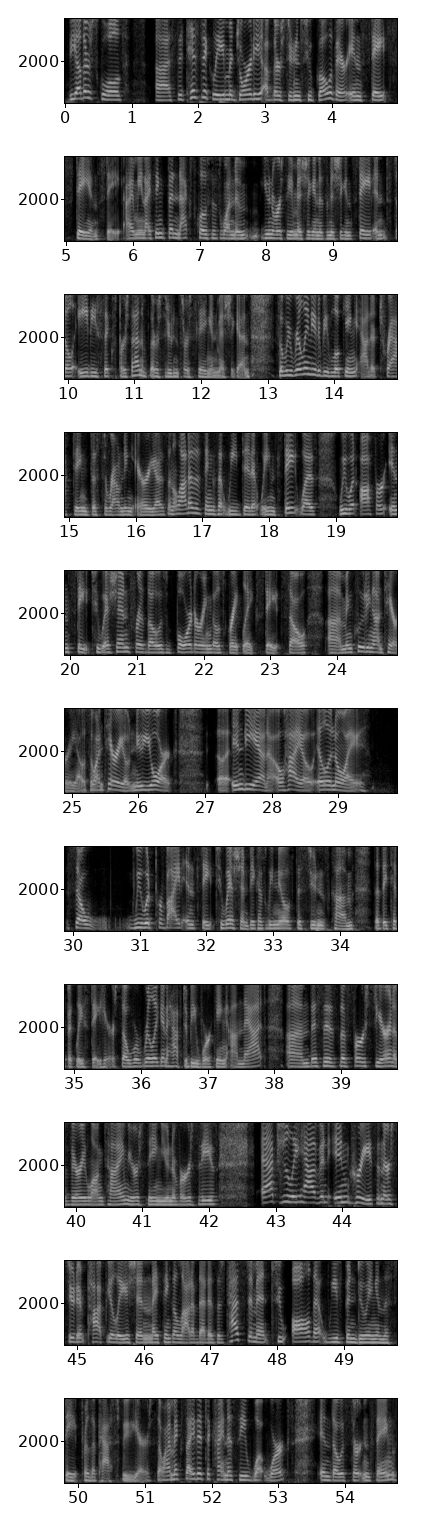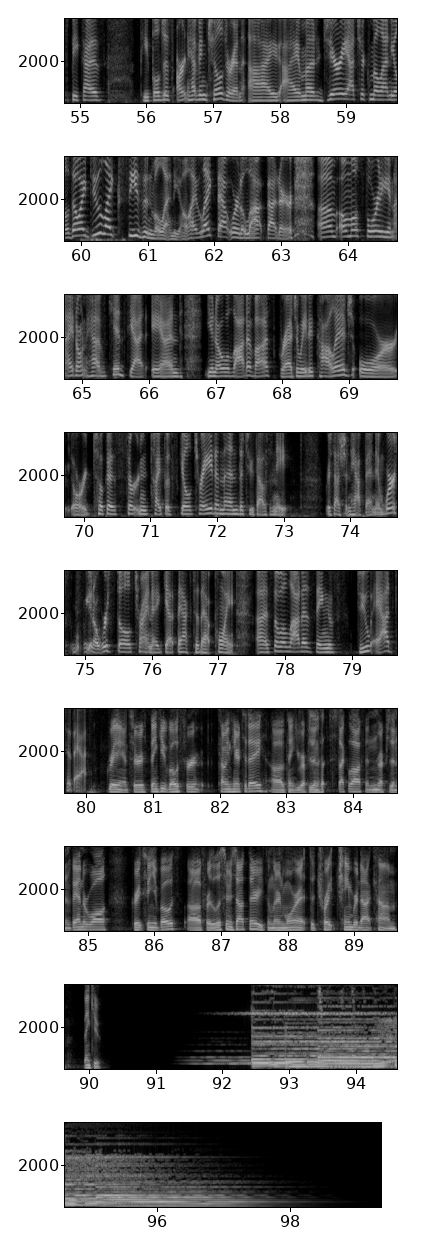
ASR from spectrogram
the other schools uh, statistically, majority of their students who go there in state stay in state. I mean, I think the next closest one to University of Michigan is Michigan State, and still 86% of their students are staying in Michigan. So we really need to be looking at attracting the surrounding areas. And a lot of the things that we did at Wayne State was we would offer in-state tuition for those bordering those Great Lakes states, so um, including Ontario. So Ontario, New York, uh, Indiana, Ohio, Illinois. So we would provide in-state tuition because we know if the students come that they typically stay here. So we're really going to have to be working on that. Um, this is the first year in a very long time you're seeing universities actually have an increase in their student population. And I think a lot of that is a testament to all that we've been doing in the state for the past few years. So I'm excited to kind of see what works in those certain things because people just aren't having children. I I am a geriatric millennial, though I do like seasoned millennial. I like that word a lot better. Um, almost 40 and I don't have kids yet. And, you know, a lot of us graduated college or or took a certain type of skilled trade and then the 2008 recession happened and we're you know we're still trying to get back to that point uh, so a lot of things do add to that great answer thank you both for coming here today uh, thank you representative steckloff and representative vanderwall Great seeing you both. Uh, for the listeners out there, you can learn more at DetroitChamber.com. Thank you.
